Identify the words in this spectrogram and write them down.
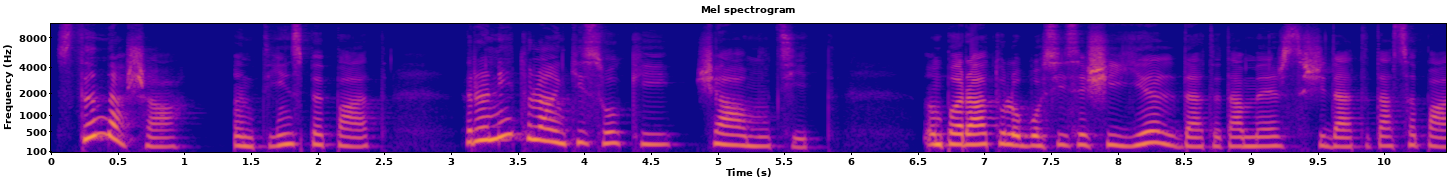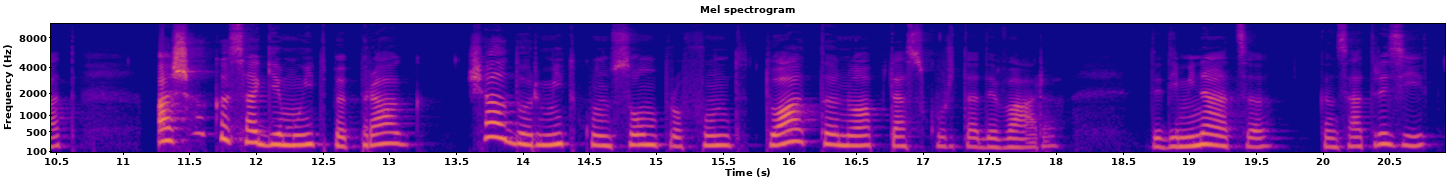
Stând așa, întins pe pat, rănitul a închis ochii și a amuțit. Împăratul obosise și el de atâta mers și de atâta săpat, așa că s-a ghemuit pe prag și a dormit cu un somn profund toată noaptea scurtă de vară. De dimineață, când s-a trezit,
